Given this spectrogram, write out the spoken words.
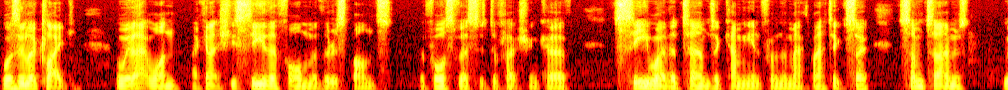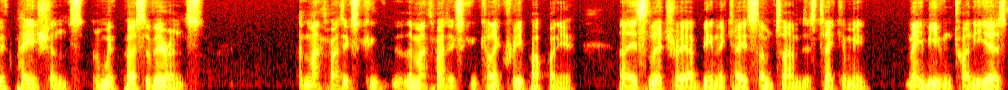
what does it look like? And with that one, I can actually see the form of the response, the force versus deflection curve, see where the terms are coming in from the mathematics. So sometimes with patience and with perseverance, mathematics can, the mathematics can kind of creep up on you. And it's literally I've been the case sometimes. It's taken me maybe even 20 years.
